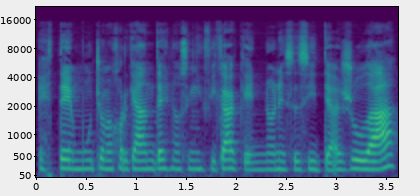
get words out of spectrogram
esté mucho mejor que antes no significa que no necesite ayuda.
